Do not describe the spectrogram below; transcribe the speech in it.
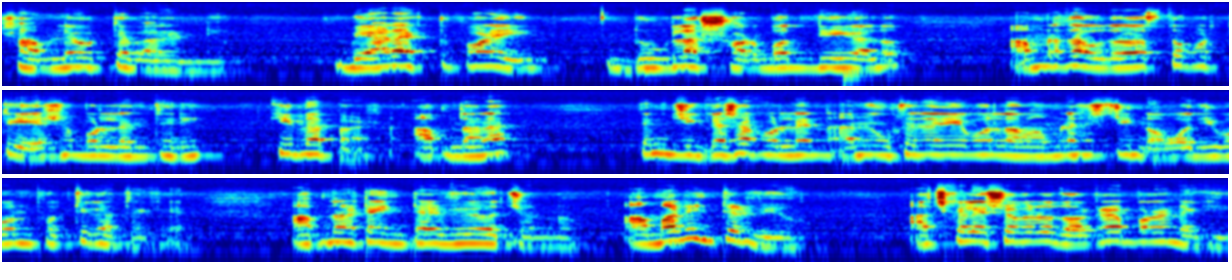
সামলে উঠতে পারেননি। বেয়ারা একটু পরেই দু গ্লাস শরবত দিয়ে গেল। আমরা তা উদরস্থ করতে এসে বললেন তিনি। কি ব্যাপার, আপনারা তিনি জিজ্ঞাসা করলেন, আমি উঠে দাঁড়িয়ে বললাম, আমরা এসেছি নবজীবন পত্রিকা থেকে। আপনার একটা ইন্টারভিউয়ের জন্য। আমার ইন্টারভিউ আজকাল এসবেরও দরকার পড়ে নাকি?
